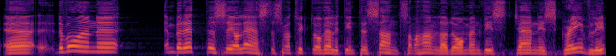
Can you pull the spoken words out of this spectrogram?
Eh, det var en, eh, en berättelse jag läste som jag tyckte var väldigt intressant som handlade om en viss Janice Gravely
